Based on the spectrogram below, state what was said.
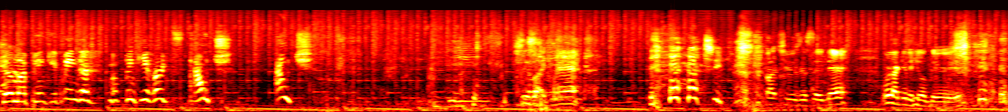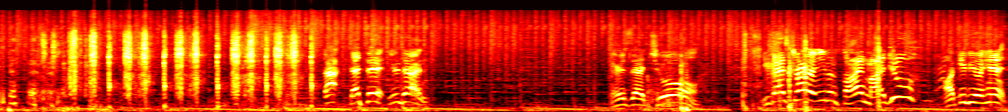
Feel my pinky finger. My pinky hurts. Ouch. Ouch. She's like, nah. she thought she was gonna say, nah, we're not gonna heal Darius. ah, that's it. You're done. There's that jewel. You guys try to even find my jewel? I'll give you a hint.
